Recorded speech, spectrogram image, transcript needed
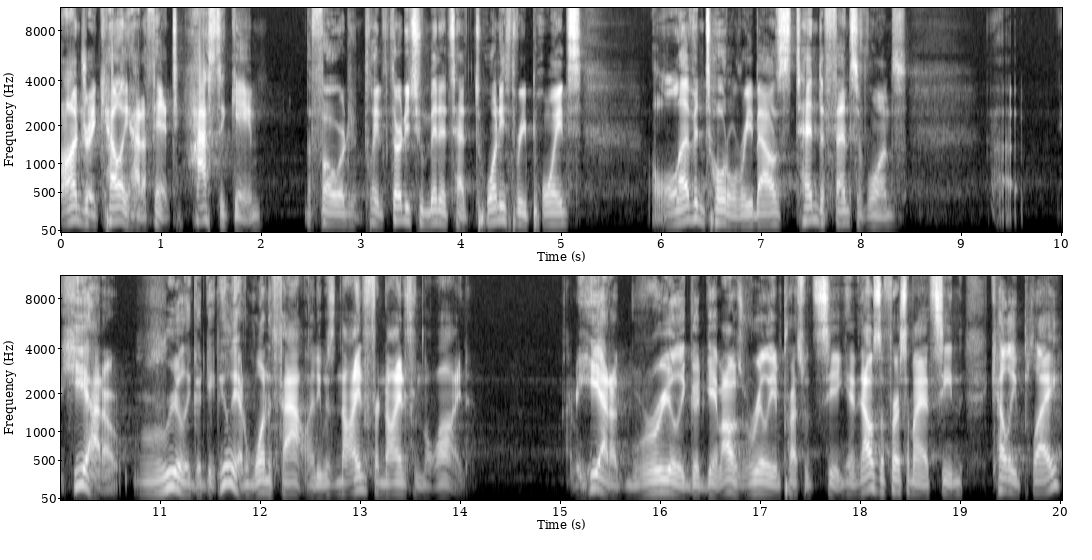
Andre Kelly had a fantastic game. The forward played 32 minutes, had 23 points, 11 total rebounds, 10 defensive ones. He had a really good game. He only had one foul, and he was nine for nine from the line. I mean, he had a really good game. I was really impressed with seeing him. That was the first time I had seen Kelly play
